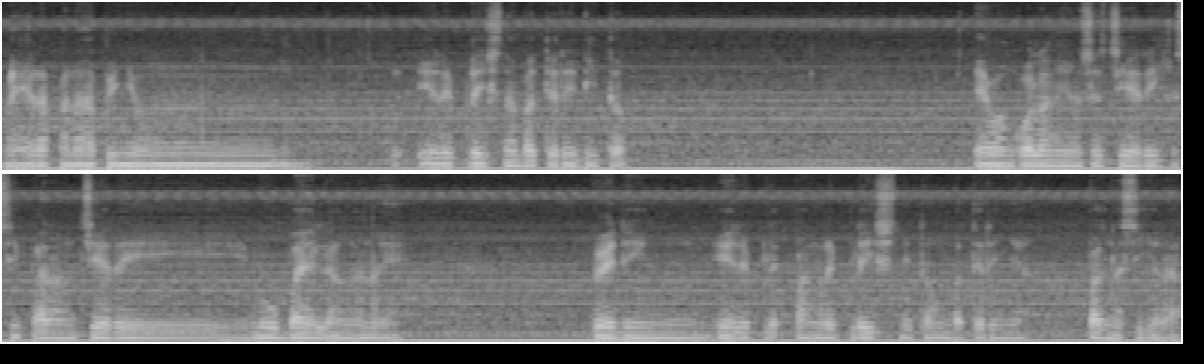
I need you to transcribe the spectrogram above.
Mahirap hanapin yung i-replace na battery dito. Ewan ko lang yun sa Cherry kasi parang Cherry mobile ang ano eh. Pwedeng i-replace pang replace nitong battery niya pag nasira.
